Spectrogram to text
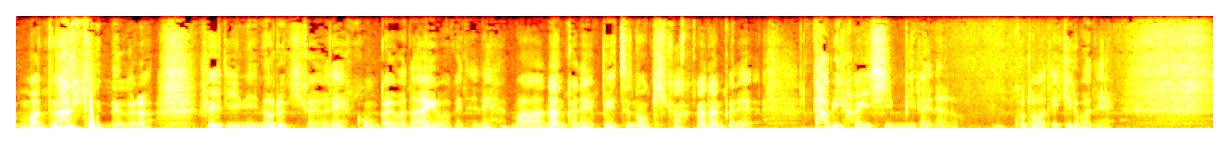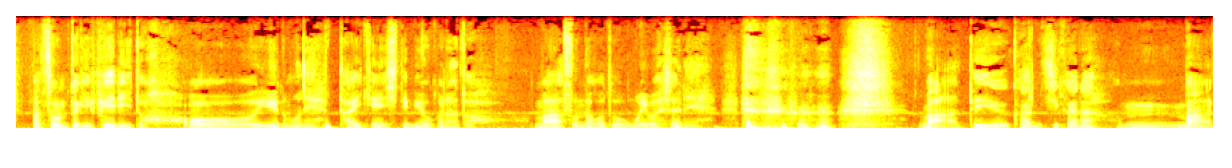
まあ残念ながら、フェリーに乗る機会はね、今回はないわけでね、まあなんかね、別の企画かなんかで旅配信みたいなのことができればね、まあ、その時フェリーというのもね、体験してみようかなと。まあ、そんなことを思いましたね。まあ、っていう感じかな。うん、まあ、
